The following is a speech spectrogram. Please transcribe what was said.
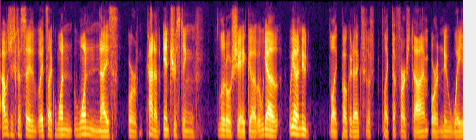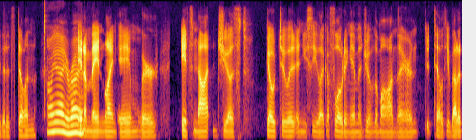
I was just gonna say it's like one one nice or kind of interesting little shake up. We got we got a new like Pokedex for the, like the first time or a new way that it's done Oh yeah, you're right. in a mainline game where it's not just go to it and you see like a floating image of them on there and it tells you about it.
